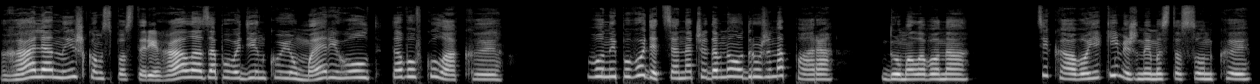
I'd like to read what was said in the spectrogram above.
Галя нишком спостерігала за поведінкою Меріголд та вовкулаки. Вони поводяться, наче давно одружена пара, думала вона. Цікаво, які між ними стосунки.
